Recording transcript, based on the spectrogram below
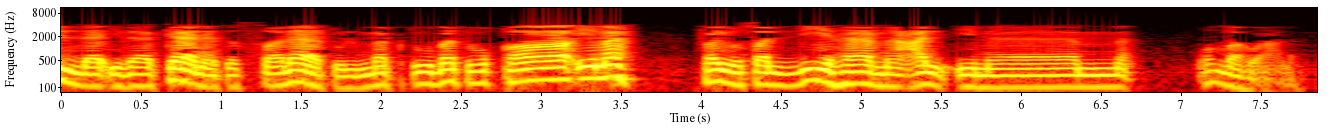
إلا إذا كانت الصلاة المكتوبة قائمة فيصليها مع الإمام. والله أعلم.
